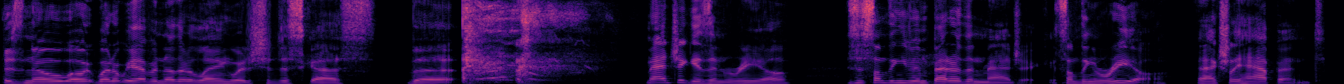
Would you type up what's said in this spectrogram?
there's no. Why don't we have another language to discuss the magic? Isn't real. This is something even better than magic. It's something real. It actually happened.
